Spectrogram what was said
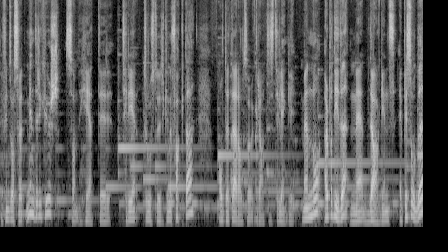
Det finnes også et mindre kurs som heter Tre trosdyrkende fakta. Alt dette er altså gratis tilgjengelig. Men nå er det på tide med dagens episode.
